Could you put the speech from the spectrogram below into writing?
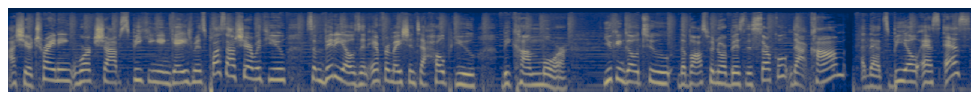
I share training, workshops, speaking engagements, plus, I'll share with you some videos and information to help you become more. You can go to the Bosspreneur That's B O S S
